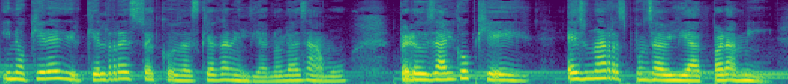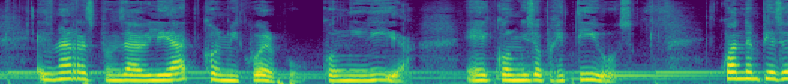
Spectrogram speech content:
y no quiere decir que el resto de cosas que hagan el día no las amo, pero es algo que es una responsabilidad para mí, es una responsabilidad con mi cuerpo, con mi vida, eh, con mis objetivos. Cuando empiezo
